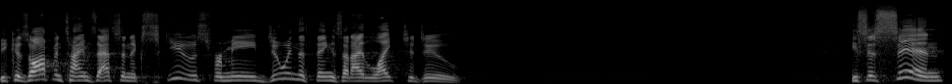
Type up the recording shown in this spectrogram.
because oftentimes that's an excuse for me doing the things that I like to do. He says, Sin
